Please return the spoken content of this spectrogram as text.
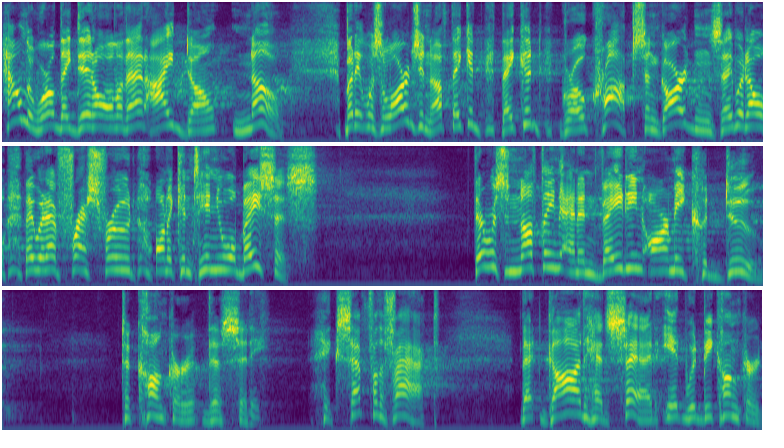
How in the world they did all of that, I don't know. But it was large enough they could, they could grow crops and gardens. They would, all, they would have fresh food on a continual basis. There was nothing an invading army could do to conquer this city, except for the fact that God had said it would be conquered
